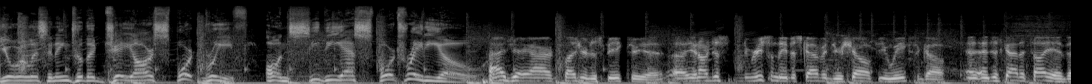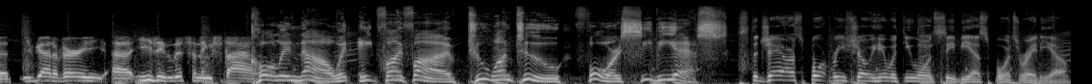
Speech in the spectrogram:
You're listening to the JR Sport Brief on CBS Sports Radio. Hi, JR. Pleasure to speak to you. Uh, you know, just recently discovered your show a few weeks ago, and, and just got to tell you that you've got a very uh, easy listening style. Call in now at 855 212 4CBS. It's the JR Sport Brief Show here with you on CBS Sports Radio.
